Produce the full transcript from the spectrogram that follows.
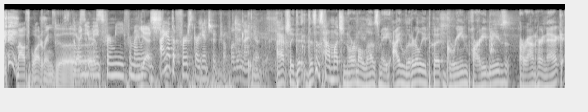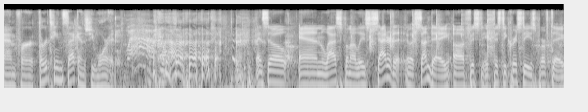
mouth-watering good. the Yes, one you is. made for me for my Yes. wedding. I got the first gargantuan truffle, didn't I? Yeah. I? Actually, th- this is how much Norma loves me. I literally put green party beads around her neck, and for 13 seconds, she wore it. Wow. wow. and so, and last but not least, Saturday, uh, Sunday, uh, Fisty, Fisty Christie's birthday,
